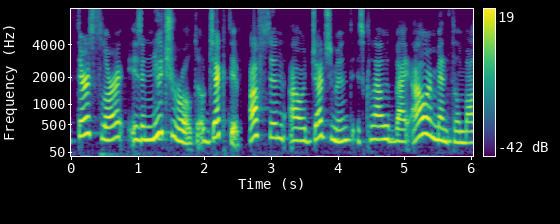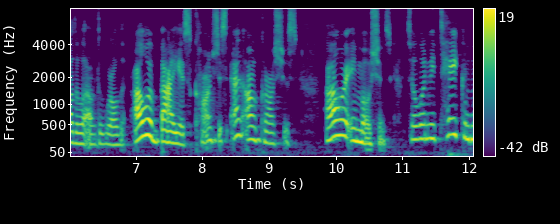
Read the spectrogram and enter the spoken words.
The third floor is neutral, objective. Often our judgment is clouded by our mental model of the world, our bias, conscious and unconscious, our emotions. So when we take an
